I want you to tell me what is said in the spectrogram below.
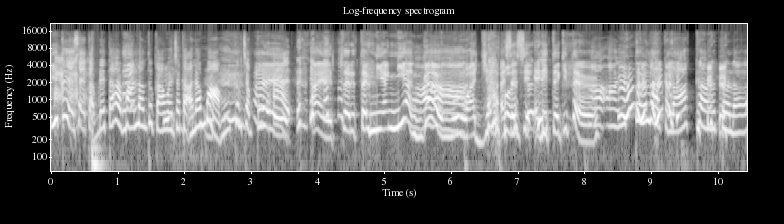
Itu yang saya tak boleh tahan Malam tu kawan cakap Alamak muka macam Puad Hai, ter, terngiang-ngiang ke Ah. wajah associate editor kita? ah, ah, Itulah kelakar betul lah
